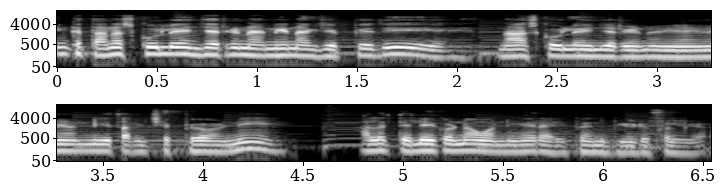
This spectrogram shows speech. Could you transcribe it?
ఇంకా తన స్కూల్లో ఏం జరిగినా అని నాకు చెప్పేది నా స్కూల్లో ఏం జరిగినా అని తనకు చెప్పేవాడిని. అలా తెలియకుండా వన్ ఇయర్ అయిపోయింది బ్యూటిఫుల్గా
